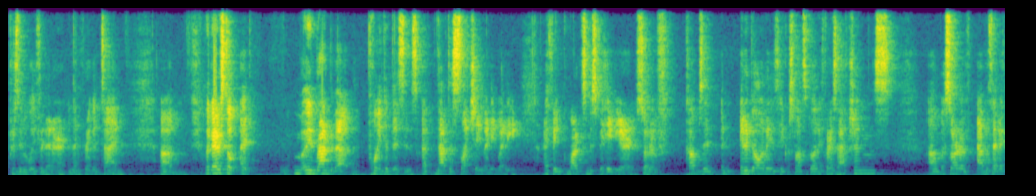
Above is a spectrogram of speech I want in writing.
presumably for dinner, and then for a good time. Um, like I just don't. I, my roundabout point of this is uh, not to slut shame anybody. I think Mark's misbehavior sort of comes in an inability to take responsibility for his actions, um, a sort of apathetic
